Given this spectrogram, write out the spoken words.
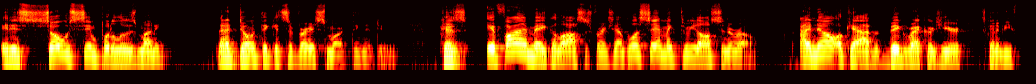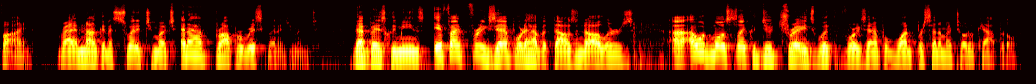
it is so simple to lose money that I don't think it's a very smart thing to do. Because if I make losses, for example, let's say I make three losses in a row, I know, okay, I have a big record here, it's going to be fine, right? I'm not going to sweat it too much, and I have proper risk management. That basically means if I, for example, were to have $1,000, I would most likely do trades with, for example, 1% of my total capital.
